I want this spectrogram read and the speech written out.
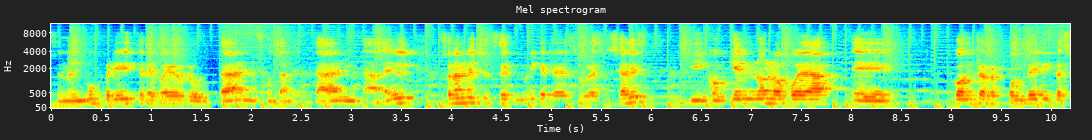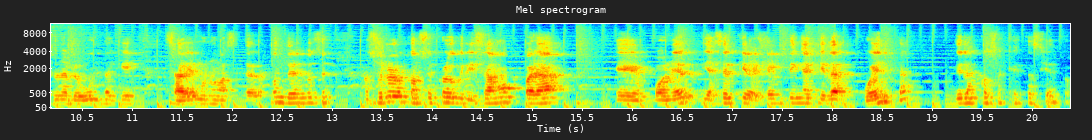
o sea, ningún periodista le puede preguntar en fundamental ni nada. Él solamente se comunica a través de sus redes sociales y con quien no lo pueda eh, contrarresponder y hacer una pregunta que sabemos no va a ser responder. Entonces, nosotros los consejos los utilizamos para eh, poner y hacer que la gente tenga que dar cuenta de las cosas que está haciendo.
